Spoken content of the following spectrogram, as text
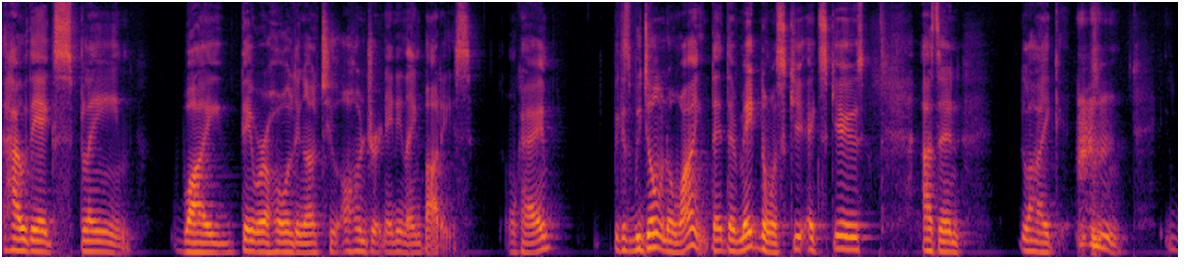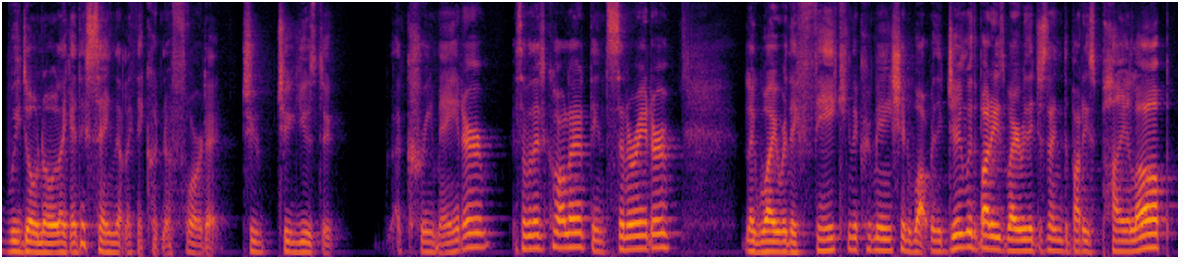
how they explain why they were holding on to 189 bodies. Okay, because we don't know why they they've made no excuse, as in like we don't know like are they saying that like they couldn't afford it to to use the a cremator some of they call it the incinerator like why were they faking the cremation what were they doing with the bodies why were they just letting the bodies pile up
